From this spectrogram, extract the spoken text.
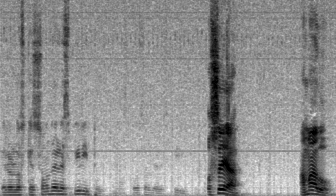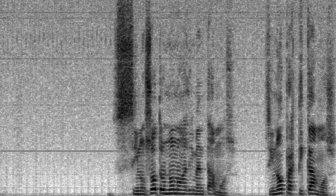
Pero los que son del Espíritu, en las cosas del Espíritu. O sea, amado, si nosotros no nos alimentamos, si no practicamos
